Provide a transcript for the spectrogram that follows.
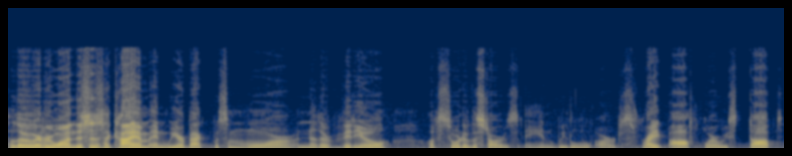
Hello everyone, this is Hakaym and we are back with some more, another video of Sword of the Stars and we are just right off where we stopped.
